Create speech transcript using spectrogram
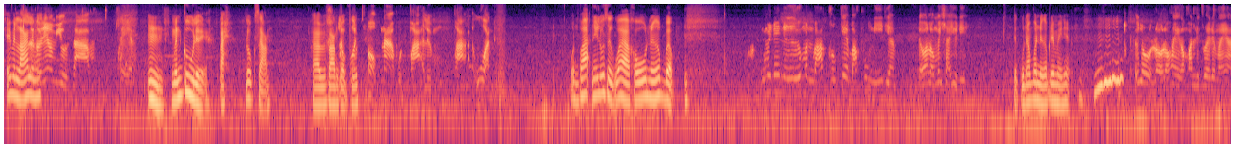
ใช้เป็นล้านเลยตมั้อง นนี้มันมีอยู่สามแสนอืม เหมือนกูเลย ไป โลกสาม พาไปฟาร์มกับพุทธตบหน้าผุดพระหรือพระอ้วนผลพระนี่รู้สึกว่าเขาเนิร์ฟแบบ ไม่ได้นื้อมันบั๊กเขาแก้บั๊กพรุ่งนี้เดียน แต่ว่าเราไม่ใช้อยู่ดีแต่กูนับว่าเนิร์ฟได้ไหมเนี่ย เอ้ยเราเราเราให้กำปั้นเล่นด้วยได้ไหมอะ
